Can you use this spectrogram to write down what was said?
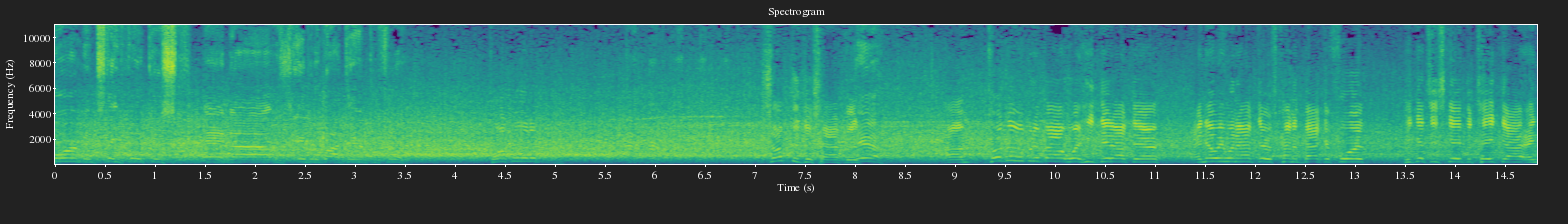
warm and stay focused, and uh, was able to go out there and perform. Talk a little. Something just happened. Yeah. Um, talk a little bit about what he did out there. I know he went out there, it was kind of back and forth. He gets escaped the takedown, and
